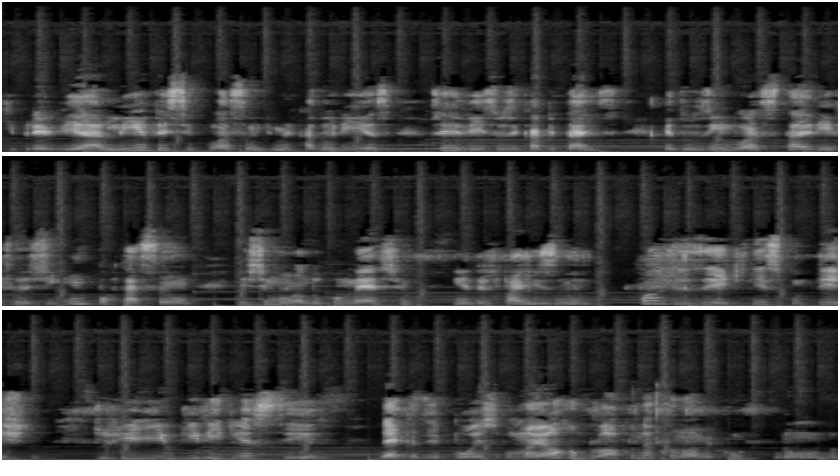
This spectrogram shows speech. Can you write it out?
que previa a livre circulação de mercadorias, serviços e capitais, reduzindo as tarifas de importação e estimulando o comércio entre os países membros. Pode dizer que, nesse contexto, surgiria o que viria a ser décadas depois, o maior bloco econômico do mundo.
